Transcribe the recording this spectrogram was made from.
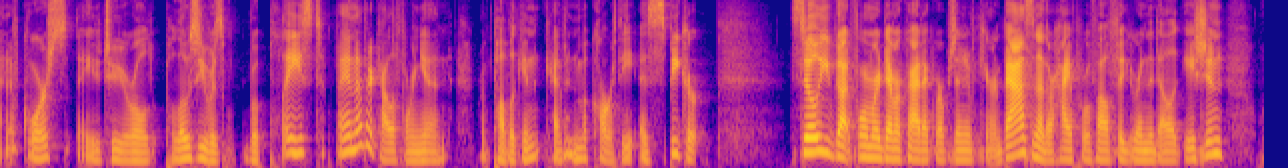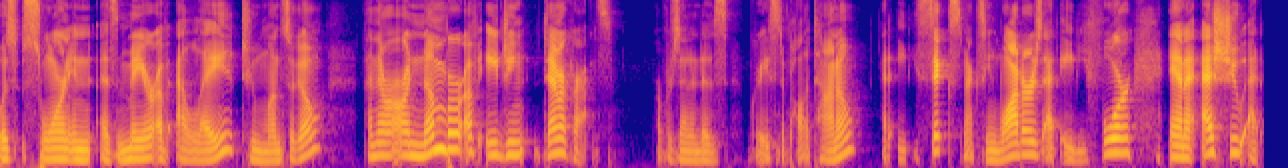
And of course, the 82 year old Pelosi was replaced by another Californian, Republican Kevin McCarthy, as Speaker. Still, you've got former Democratic Representative Karen Bass, another high profile figure in the delegation, was sworn in as mayor of LA two months ago. And there are a number of aging Democrats. Representatives Grace Napolitano at 86, Maxine Waters at 84, Anna Eshoo at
